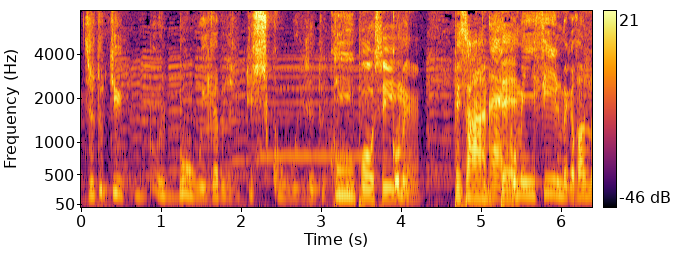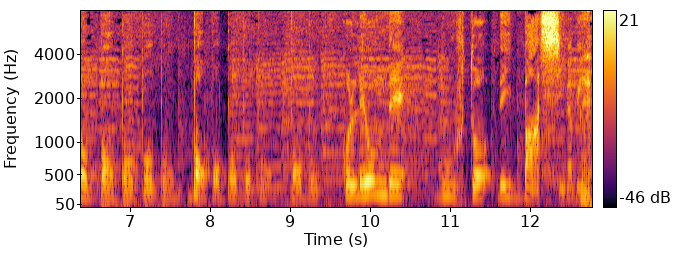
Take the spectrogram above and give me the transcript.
sono tutti bu- bui, capito? Sono tutti scuri, sono tutti Cupo, sì. Come- Pesante. eh, come i film che fanno bo bo bo bo bo bo bo bo bo bo bo, con le onde d'urto dei bassi, capito?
